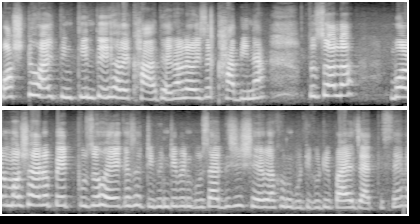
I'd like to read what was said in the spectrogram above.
কষ্ট হয় কিন- কিন্তু এইভাবে খাওয়াতে হয় নাহলে ওই যে খাবি না। তো চলো, বরমশাইয়েরও পেট পুজো হয়ে গেছে, টিফিন টিফিন গুছাই দিছি, সেও এখন গুটি গুটি পায়ে যাতিছে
